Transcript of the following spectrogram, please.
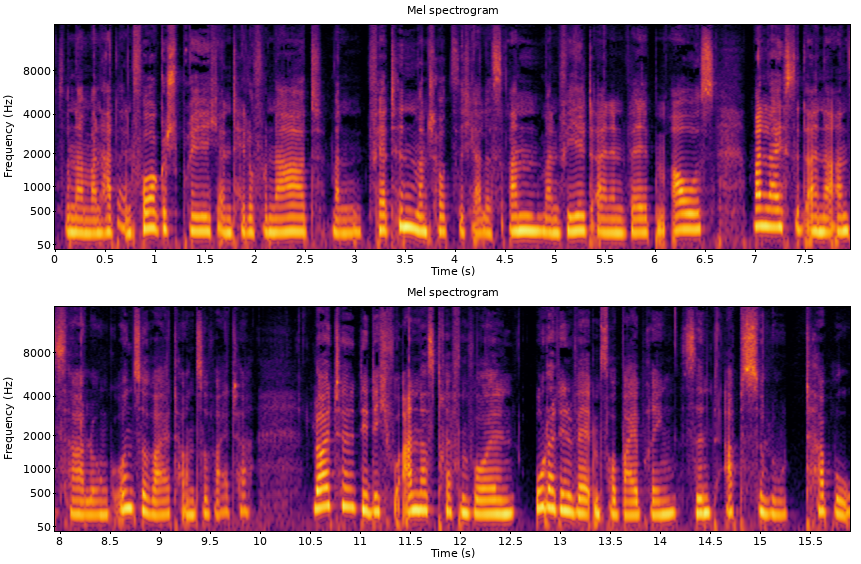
sondern man hat ein Vorgespräch, ein Telefonat, man fährt hin, man schaut sich alles an, man wählt einen Welpen aus, man leistet eine Anzahlung und so weiter und so weiter. Leute, die dich woanders treffen wollen oder den Welpen vorbeibringen, sind absolut tabu.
